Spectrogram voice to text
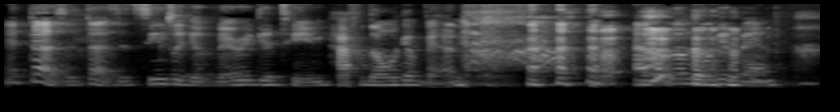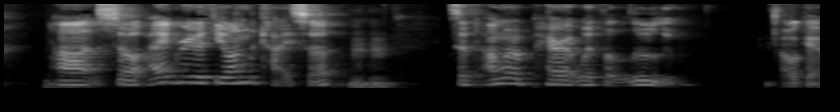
It does. It does. It seems like a very good team. Half of them will get banned. Half of them will get banned. Uh, so I agree with you on the Kai'Sa, Mhm. except I'm gonna pair it with a Lulu Okay.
